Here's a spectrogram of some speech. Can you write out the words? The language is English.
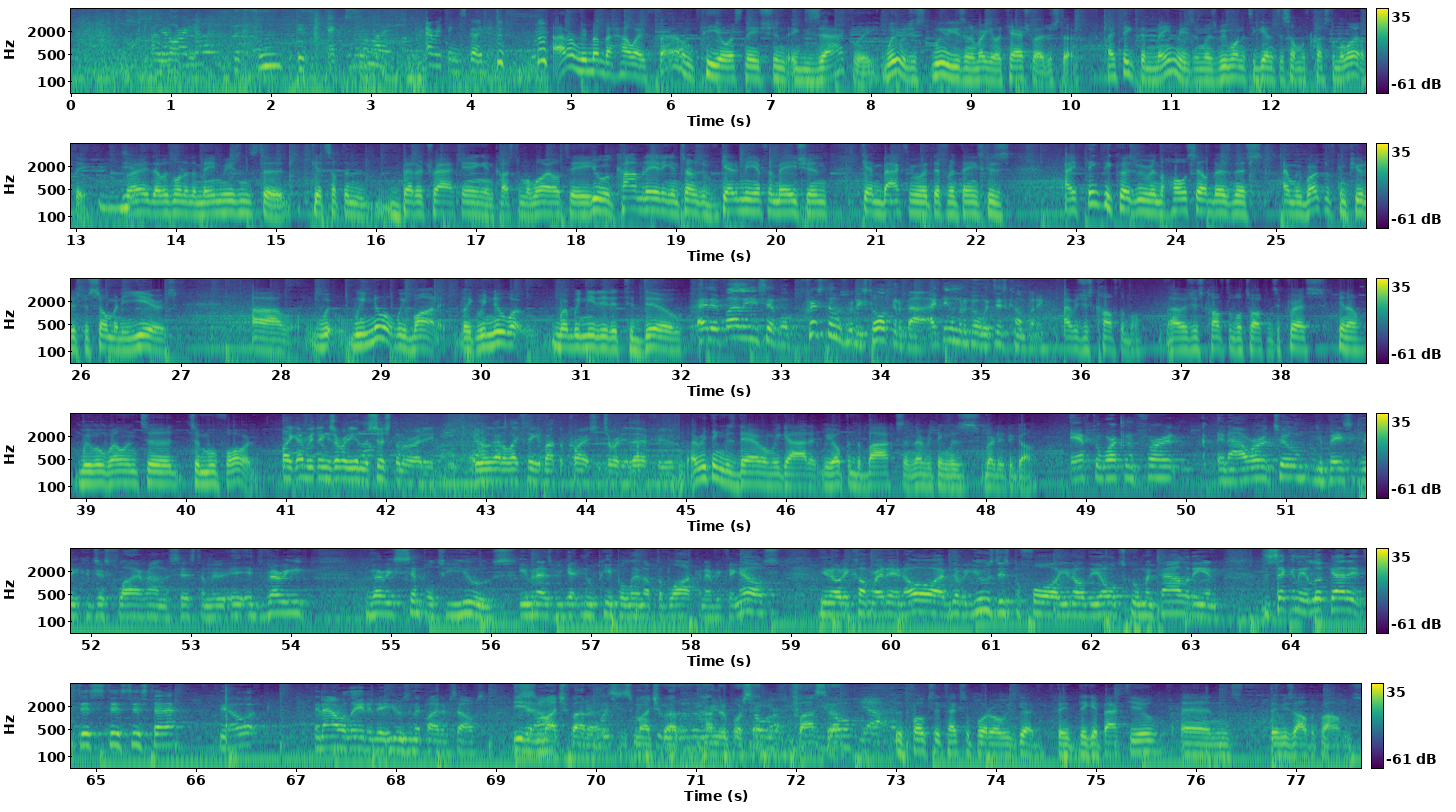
I love it. The food is excellent. Everything's good. I don't remember how I found POS Nation exactly. We were just we were using a regular cash register. I think the main reason was we wanted to get into something with customer loyalty. Right? That was one of the main reasons to get something better tracking and customer loyalty. You were accommodating in terms of getting me information, getting back to me with different things because I think because we were in the wholesale business and we worked with computers for so many years, uh, we, we, knew what we wanted. Like we knew what what we needed it to do. And then finally you said, "Well, Chris knows what he's talking about. I think I'm going to go with this company." I was just comfortable. I was just comfortable talking to Chris. You know, we were willing to to move forward. Like everything's already in the system already. You don't got to like think about the price. It's already there for you. Everything was there when we got it. We opened the box and everything was ready to go. After working for it an hour or two, you basically could just fly around the system. It, it's very very simple to use. Even as we get new people in up the block and everything else, you know, they come right in. Oh, I've never used this before. You know, the old school mentality. And the second they look at it, it's this, this, this, that. You know what? An hour later, they're using it by themselves. This is much better. This is much better. 100% faster. Yeah. The folks at tech support are always good. They, they get back to you and they resolve the problems.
